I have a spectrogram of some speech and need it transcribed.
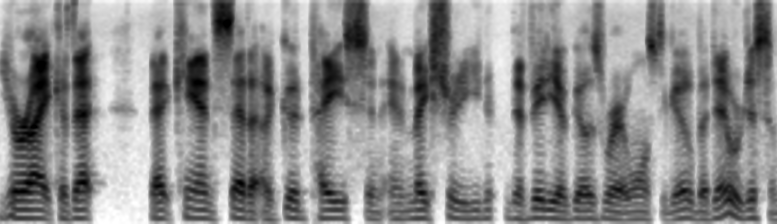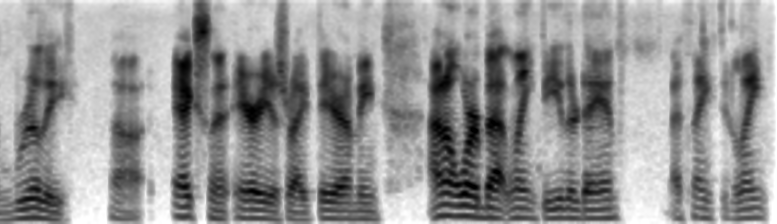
you're right. Cause that, that can set a, a good pace and, and make sure you, the video goes where it wants to go. But there were just some really uh, excellent areas right there. I mean, I don't worry about length either, Dan. I think the length,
